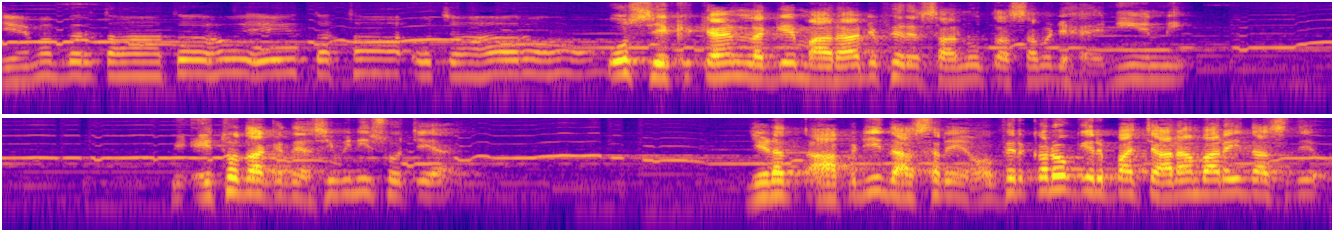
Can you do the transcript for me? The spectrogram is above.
ਜਿਮ ਬਿਰਤਾਂਤ ਹੋਏ ਤਥਾ ਉਚਾਰੋ। ਉਹ ਸਿੱਖ ਕਹਿਣ ਲੱਗੇ, ਮਹਾਰਾਜ, ਫਿਰ ਸਾਨੂੰ ਤਾਂ ਸਮਝ ਹੈ ਨਹੀਂ ਇੰਨੀ। ਵੀ ਇੱਥੋਂ ਤੱਕ ਤੇ ਅਸੀਂ ਵੀ ਨਹੀਂ ਸੋਚਿਆ। ਜਿਹੜਾ ਆਪ ਜੀ ਦੱਸ ਰਹੇ ਹੋ, ਫਿਰ ਕਰੋ ਕਿਰਪਾ, ਚਾਰਾਂ ਬਾਰੇ ਹੀ ਦੱਸ ਦਿਓ।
